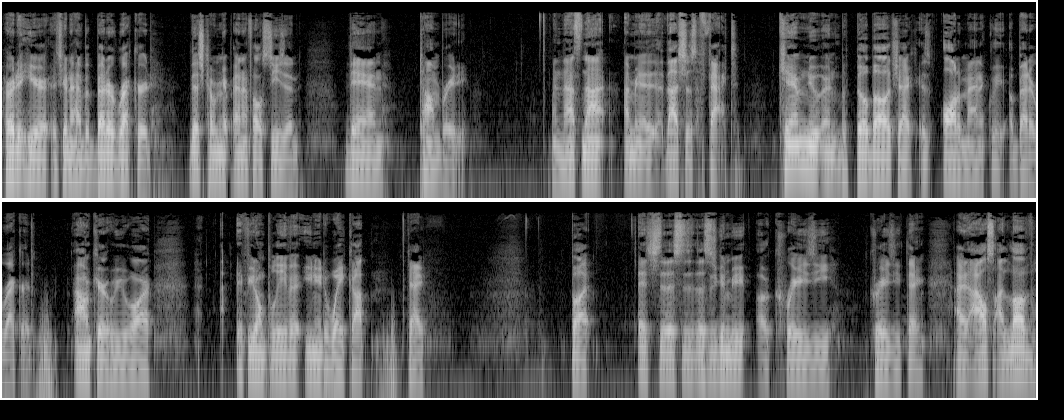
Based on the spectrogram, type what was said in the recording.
heard it here, is gonna have a better record this coming up NFL season than Tom Brady, and that's not. I mean, that's just a fact. Cam Newton with Bill Belichick is automatically a better record. I don't care who you are if you don't believe it, you need to wake up. Okay. But it's this is this is gonna be a crazy, crazy thing. I, I also I love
